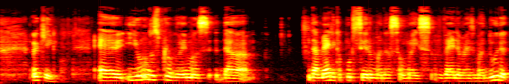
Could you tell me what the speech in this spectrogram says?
ok. É, e um dos problemas da, da América, por ser uma nação mais velha, mais madura,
